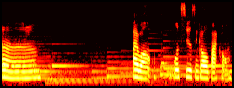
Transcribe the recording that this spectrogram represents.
Um, I won't. Let's do this and go back home.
